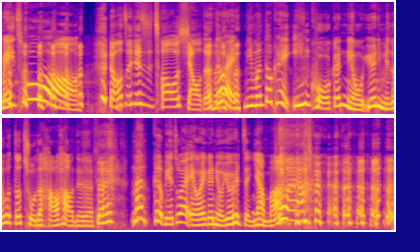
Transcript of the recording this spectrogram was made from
没错。然后这件事超小的，对，你们都可以英国跟纽约，你们都都处的好好的了。对，那个别住在 L A 跟纽约会怎样吗？对啊，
